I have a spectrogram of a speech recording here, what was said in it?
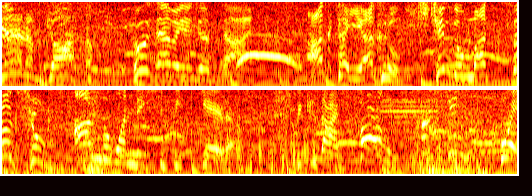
Man of Gotham Who's having a good time? 悪対悪の危険度マックスアクション I'm the one they should be scared of. Because I'm Harley freaking Quinn.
